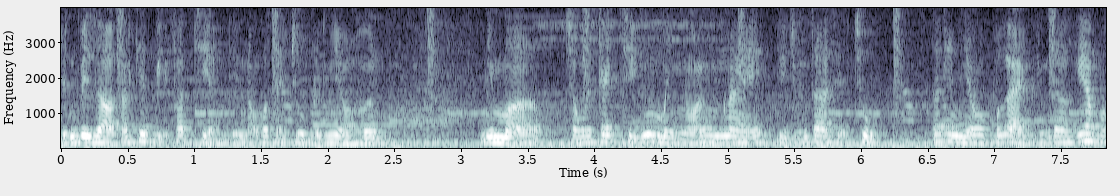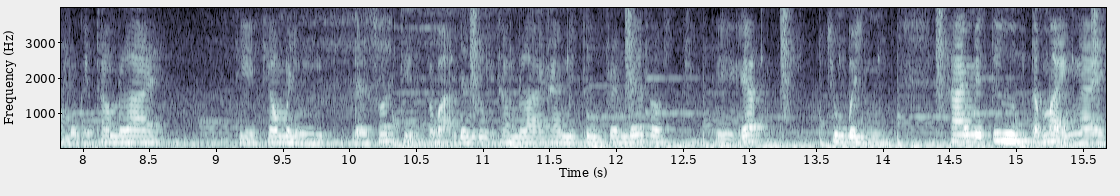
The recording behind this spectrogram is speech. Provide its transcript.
Đến bây giờ các thiết bị phát triển thì nó có thể chụp được nhiều hơn. Nhưng mà trong cái cách chính của mình nói hôm nay ấy, thì chúng ta sẽ chụp rất là nhiều bức ảnh chúng ta ghép vào một cái timeline. Thì theo mình đề xuất thì các bạn nên dùng timeline 24 frame rate thôi. Thì ghép trung bình 24 tấm ảnh này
